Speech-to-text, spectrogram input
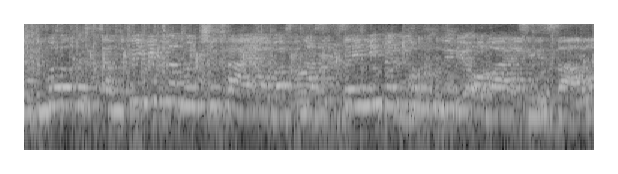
Людмила Костянтинівна, ми чекаємо вас на сцені під бурхливі овації залу.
